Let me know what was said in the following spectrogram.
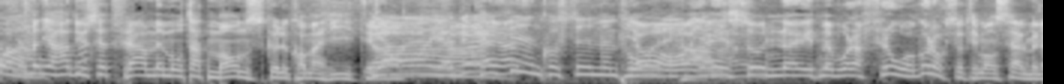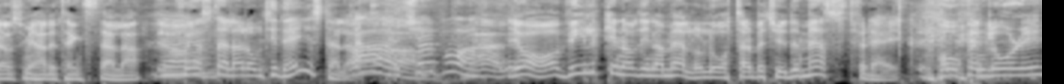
Ja, men jag hade ju sett fram emot att Måns skulle komma hit. Ja, ja, du Kan hade jag- finkostymen på Ja, dig. va? jag är så nöjd med våra frågor också till Måns Zelmerlöw som jag hade tänkt ställa. Ja. Får jag ställa dem till dig istället? Ja, kör på. Ja, vilken av dina mellolåtar betyder mest för dig? Hope and Glory,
